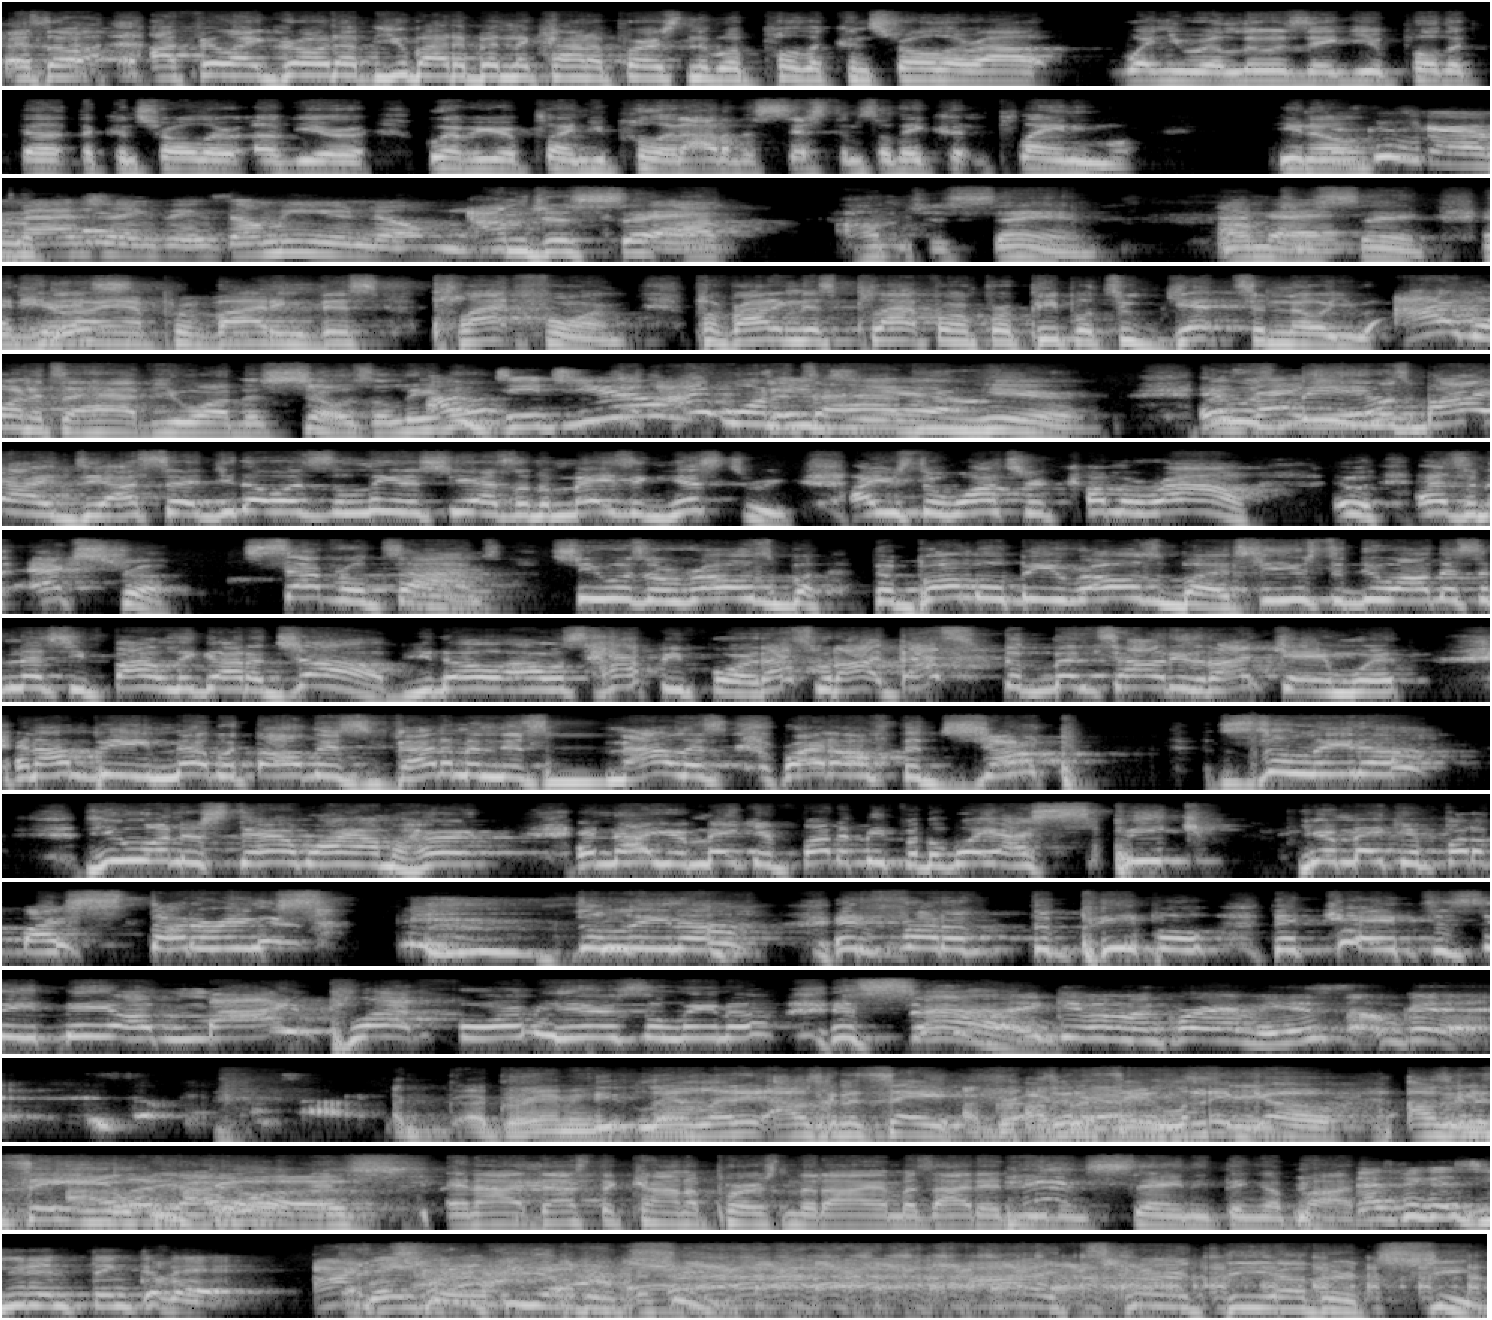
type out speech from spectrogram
and so I feel like growing up, you might have been the kind of person that would pull the controller out when you were losing. You pull the, the, the controller of your whoever you're playing. You pull it out of the system so they couldn't play anymore. You know, just because you're imagining things, don't mean you know me. I'm just saying. Okay. I'm, I'm just saying. I'm just saying. And here This- I am providing this platform, providing this platform for people to get to know you. I wanted to have you on the show, Zelina. oh, did you? I wanted Did to have you here. It Was me. It was my idea. I said, you know what, Zelina, she has an amazing history. I used to watch her come around as an extra several times. She was a rosebud, the bumblebee rosebud. She used to do all this, and then she finally got a job. You know, I was happy for her. That's what I. That's the mentality that I came with, and I'm being met with all this venom and this malice right off the jump. Zelina, do you understand why I'm hurt? And now you're making fun of me for the way I speak. You're making fun of my stutterings. Zelina, in front of the people that came to see me on my platform here, Zelina. It's sad. Somebody give him a Grammy. It's so good. It's so. I'm sorry. A, a Grammy. Let, let it. I was gonna say. I was gonna say. Let it go. I was gonna say. I, Let it I go. was. And I that's the kind of person that I am, as I didn't even say anything about it. That's because you didn't think of it. I They turned did. the other cheek. I turned the other cheek.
